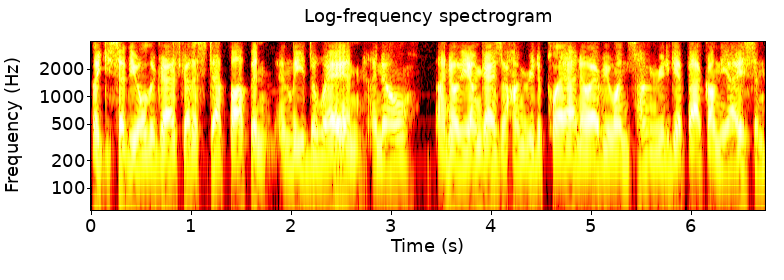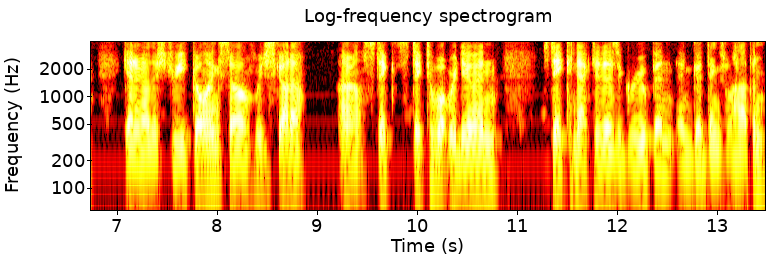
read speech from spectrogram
like you said, the older guys got to step up and, and lead the way. And I know I know the young guys are hungry to play. I know everyone's hungry to get back on the ice and get another streak going. So we just gotta, I don't know, stick stick to what we're doing, stay connected as a group, and, and good things will happen.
